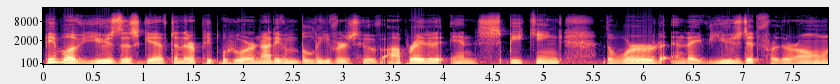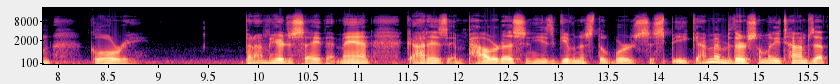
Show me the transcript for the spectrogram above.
People have used this gift, and there are people who are not even believers who have operated in speaking the Word, and they've used it for their own glory. But I'm here to say that, man, God has empowered us and He's given us the words to speak. I remember there are so many times that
